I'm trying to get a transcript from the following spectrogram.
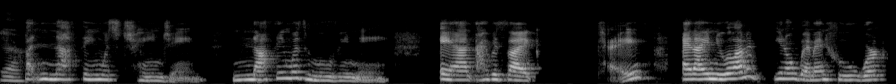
Yeah. But nothing was changing. Nothing was moving me. And I was like, okay. And I knew a lot of, you know, women who were,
